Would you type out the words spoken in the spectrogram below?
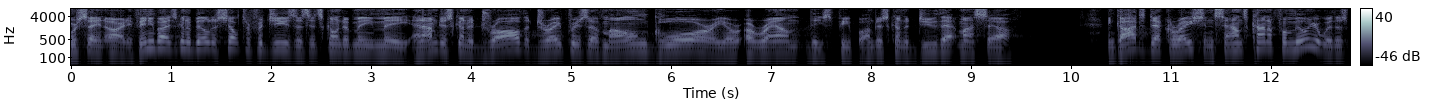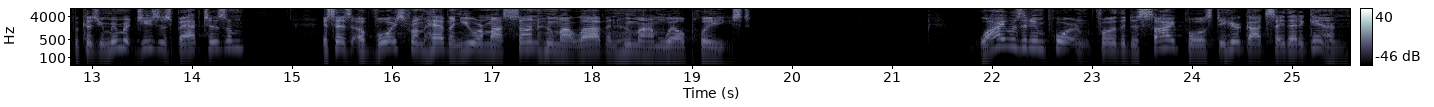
we're saying, all right, if anybody's going to build a shelter for Jesus, it's going to be me. And I'm just going to draw the draperies of my own glory around these people. I'm just going to do that myself. And God's declaration sounds kind of familiar with us because you remember at Jesus' baptism? It says, A voice from heaven, You are my son, whom I love and whom I am well pleased. Why was it important for the disciples to hear God say that again?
